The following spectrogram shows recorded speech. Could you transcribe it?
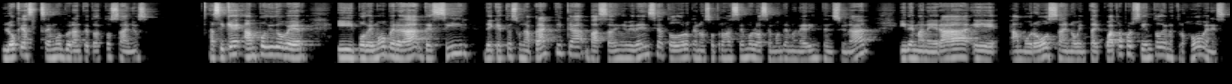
lo que hacemos durante todos estos años. Así que han podido ver y podemos, ¿verdad?, decir de que esto es una práctica basada en evidencia. Todo lo que nosotros hacemos lo hacemos de manera intencional y de manera eh, amorosa. El 94% de nuestros jóvenes,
